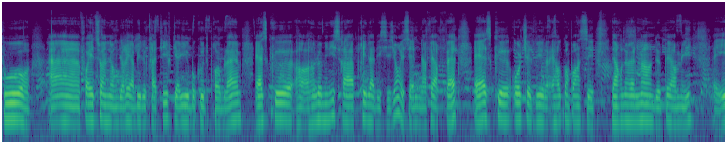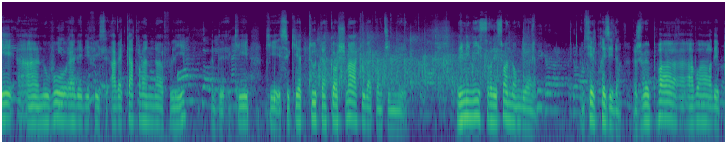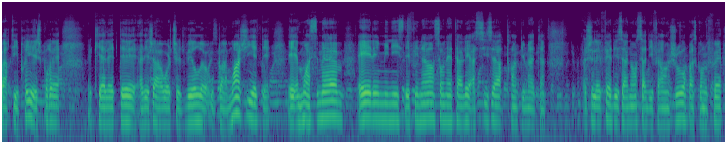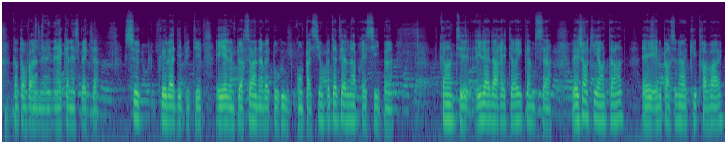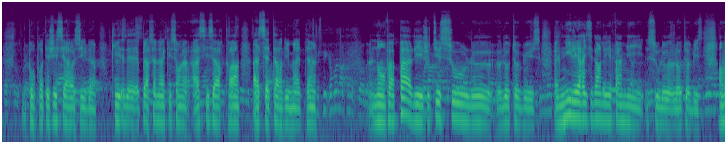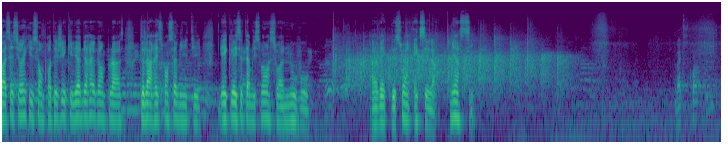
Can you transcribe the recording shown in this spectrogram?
pour un foyer de soins de longue durée à qui a eu beaucoup de problèmes. Est-ce que euh, le ministre a pris la décision et c'est une affaire faite? Est-ce que Orchardville est récompensé d'un renouvellement de permis et un nouveau édifice avec 89 lits, qui, qui, ce qui est tout un cauchemar qui va continuer? Les ministres des soins de longue durée. Monsieur le Président, je ne veux pas avoir des partis pris et je pourrais qu'elle était déjà à Orchardville ou pas. Moi, j'y étais. Et moi-même et les ministres des Finances, on est allés à 6h30 du matin. Je l'ai fait des annonces à différents jours parce qu'on le fait quand on va avec un inspecteur. Ce que la députée, et elle est une personne avec beaucoup de compassion, peut-être qu'elle n'apprécie pas quand il y a de la rhétorique comme ça. Les gens qui entendent et, le personnel qui travaille pour protéger ces résidents, qui, les personnels qui sont là à 6h30, à 7h du matin, on ne va pas les jeter sous l'autobus, ni les résidents ni les familles sous l'autobus. On va s'assurer qu'ils sont protégés, qu'il y a des règles en place, de la responsabilité et que les établissements soient nouveaux avec des soins excellents. Merci.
